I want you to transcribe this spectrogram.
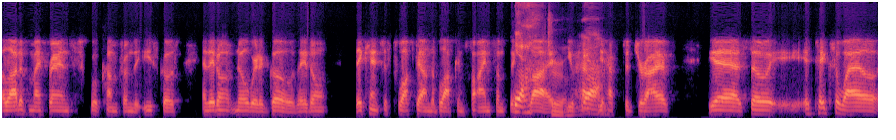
a lot of my friends will come from the east coast and they don't know where to go they don't they can't just walk down the block and find something yeah. live. True. You have yeah. you have to drive. Yeah, so it, it takes a while.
